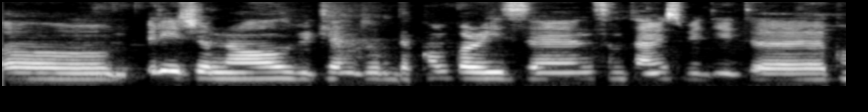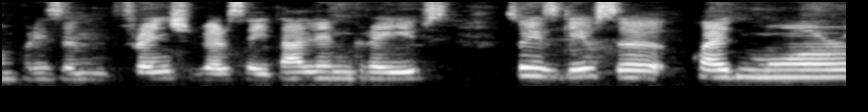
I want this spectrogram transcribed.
uh, regional. We can do the comparison. Sometimes we did a comparison French versus Italian grapes. So it gives a quite more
